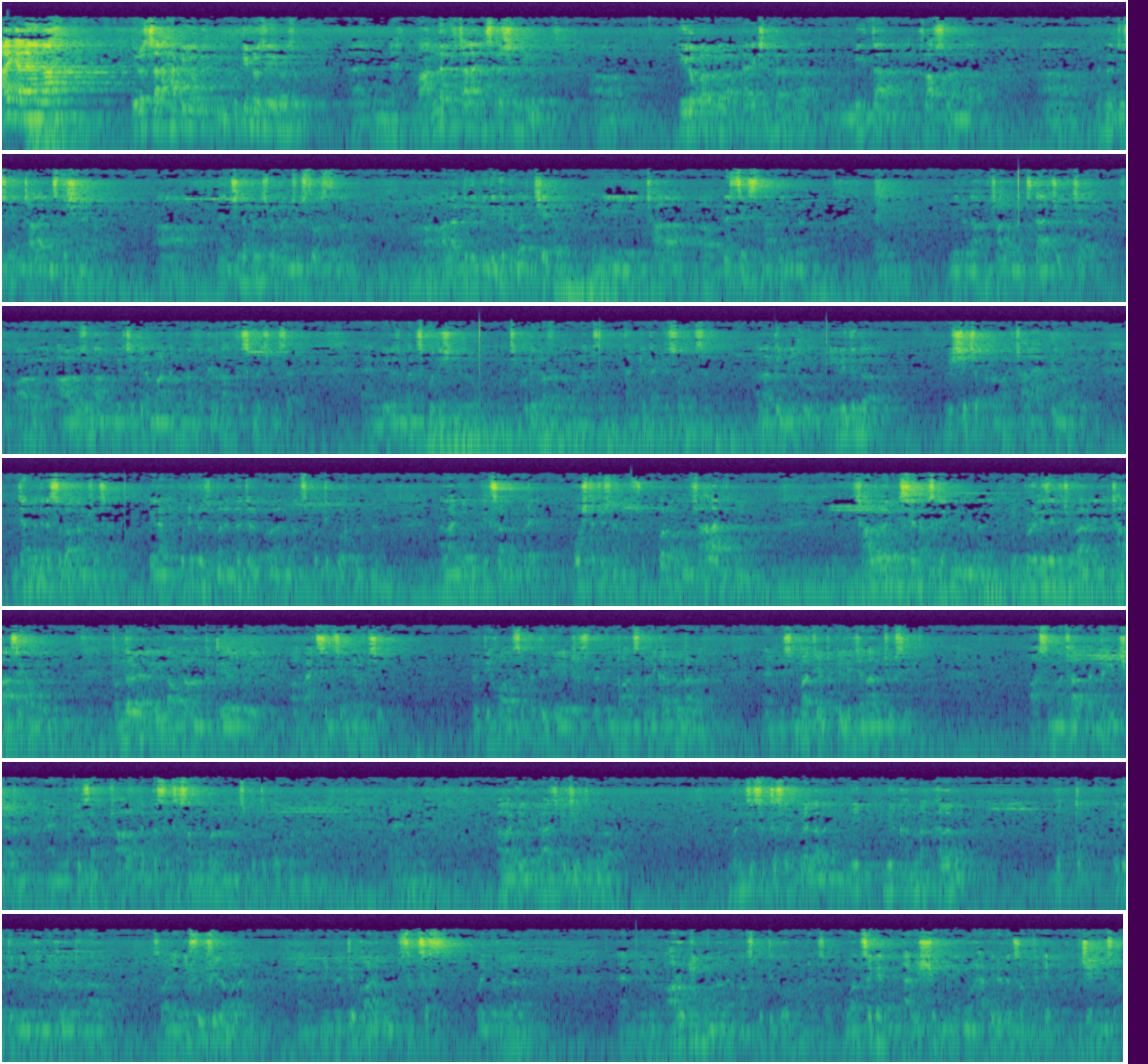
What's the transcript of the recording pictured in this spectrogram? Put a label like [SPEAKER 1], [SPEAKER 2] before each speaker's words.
[SPEAKER 1] Hi Kalyan అన్న ఈరోజు చాలా హ్యాపీగా ఉంది. పుట్టినరోజు ఈరోజు. అండ్ మా అందరికి చాలా ఇన్స్పిరేషన్ మీరు హీరో పరంగా డైరెక్షన్ పరంగా మిగతా క్రాఫ్ట్స్ పరంగా మిమ్మల్ని చూసి నేను చాలా ఇన్స్పిరేషన్ అయ్యాను. నేను చిన్నప్పటి నుంచి మిమ్మల్ని చూస్తూ వస్తున్నాను. ఆ, అలాంటిది మీ దగ్గర నేను వర్క్ చేయటం మీ చాలా బ్లెస్సింగ్స్ నా మీద ఉండటం. అండ్ మీరు నాకు చాలా మంచి దారి చూపించారు. సో ఆ రోజు ఆ రోజు నాకు మీరు చెప్పిన మాటలు నన్ను ఎక్కడ దాకా తీసుకుని వచ్చినాయి సార్ అండ్ ఈరోజు మంచి పొజిషన్లో మంచి కొరియోగ్రాఫర్గా ఉన్నాను sir. Thank you thank you so much sir అలాంటి మీకు ఈ విధంగా విషయం చెప్పడం నాకు చాలా హ్యాపీగా ఉంది. జన్మదిన శుభాకాంక్షలు సార్ ఇలాంటి పుట్టినరోజు మరెన్నో జరుపుకోవాలని మనస్ఫూర్తి కోరుకుంటున్నాను అలాగే వకీల్ సార్ అప్పుడే పోస్టర్ చూశాను. సూపర్గా ఉంది. చాలా అద్భుతంగా చాలా రోజులు మిస్ అయిన స్క్రీన్ మీద మిమ్మల్ని ఎప్పుడు రిలీజ్ అయితే చూడాలని చాలా ఆశగా ఉంది. తొందరగా ఈ లాక్డౌన్ అంతా క్లియర్ అయిపోయి ఆ వ్యాక్సిన్స్ ఇవన్నీ వచ్చి ప్రతి హాల్స్ ప్రతి థియేటర్స్ ప్రతి మాల్స్ మళ్ళీ కలపలాడాలి అండ్ సినిమా థియేటర్కి వెళ్ళి జనాలు చూసి ఆ సినిమా చాలా పెద్ద హిట్ చేయాలని అండ్ వకీల్ సాబ్ చాలా పెద్ద సక్సెస్ అందుకోవాలని మనస్ఫూర్తి కోరుకుంటున్నాను. అండ్ అలాగే మీ రాజకీయ జీవితం కూడా మంచి సక్సెస్ వైపు వెళ్ళాలని మీ మీరు కన్న కళలు మొత్తం ఏదైతే మీరు కన్న కళలు కన్నారో సో అవన్నీ ఫుల్ఫిల్ అవ్వాలని అండ్ మీ ప్రతి ఒక్క అడుగు సక్సెస్ వైపు వెళ్ళాలని అండ్ మీరు ఆరోగ్యంగా ఉండాలని మనస్ఫూర్తి కోరుకుంటున్నాను sir. Once again I wish you many more happy returns of the day Jai Hind sir.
